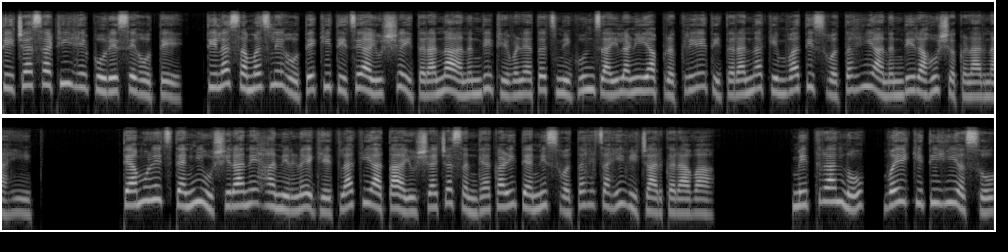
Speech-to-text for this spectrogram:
तिच्यासाठी हे पुरेसे होते. तिला समजले होते की तिचे आयुष्य इतरांना आनंदी ठेवण्यातच निघून जाईल आणि या प्रक्रियेत इतरांना किंवा ती स्वतःही आनंदी राहू शकणार नाहीत. त्यामुळेच त्यांनी उशिराने हा निर्णय घेतला की आता आयुष्याच्या संध्याकाळी त्यांनी स्वतःचाही विचार करावा. मित्रांनो वय कितीही असो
